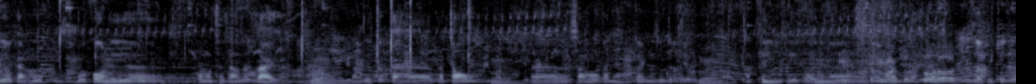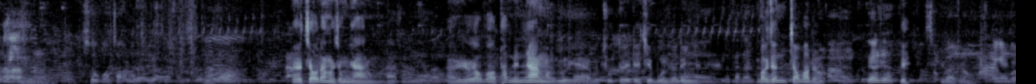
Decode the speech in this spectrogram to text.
đưa cả bố bố con đi ờ, có một thời gian rất dài Vâng. mà được tất cả các cháu Vâng. ờ, xã hội các nhà hảo tâm giúp đỡ Vâng. tận tình thế rồi nhưng mà bây giờ không chết được số của cháu là đang ở trong nhà đúng không? ở trong nhà À, cháu vào thắp nén nhang mà gửi à, một chút tới để chia buồn gia đình. Bác dẫn cháu vào được không? đi Đi, đi vào trong. anh em đi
